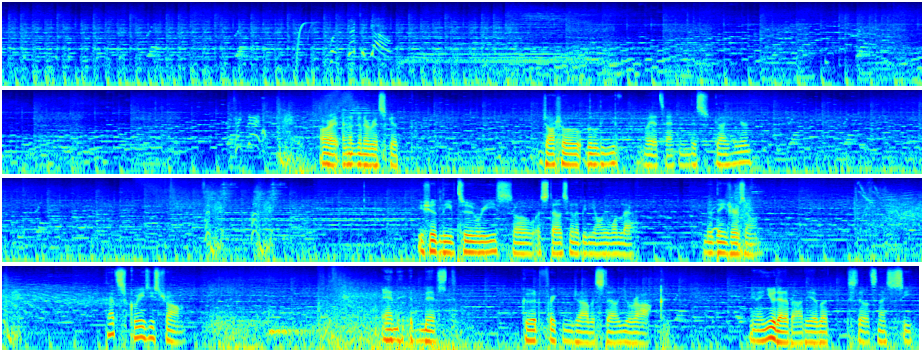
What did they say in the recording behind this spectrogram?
Alright, I'm not gonna risk it. Joshua will leave by attacking this guy here. You should leave too, Ries, so Estelle's gonna be the only one left in the danger zone. That's crazy strong. And it missed. Good freaking job, Estelle. You rock. I mean, I knew that about you, but still, it's nice to see.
